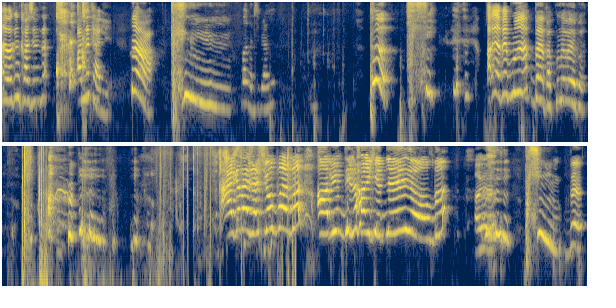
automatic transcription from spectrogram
Ay bakın karşınızda anne terliği. Ha. Bakın biraz. Ay ve bunu böyle bak bunu böyle yapalım. Arkadaşlar çok pardon. Abim deli hareketleriyle oldu. Ay. Ve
